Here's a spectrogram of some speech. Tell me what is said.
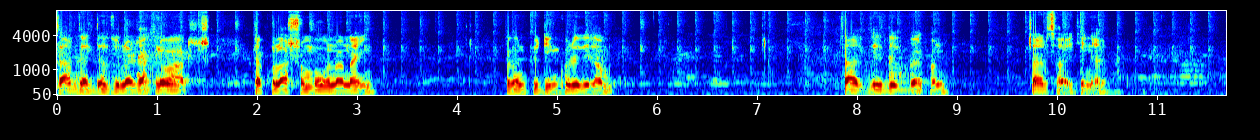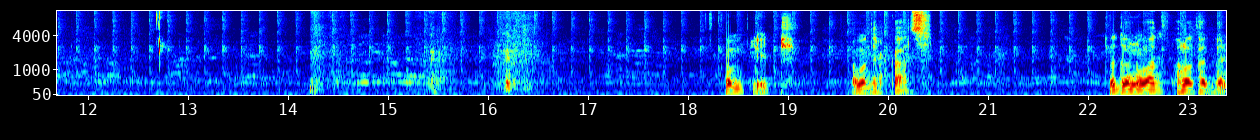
চার্জার দিয়ে ঝুলাই রাখলেও আর এটা খোলার সম্ভাবনা নাই। এখন ফিটিং করে দিলাম। চার্জ দিয়ে দেখব এখন চার্জ হয় কিনা। কমপ্লিট আমাদের কাজ। তো ধন্যবাদ, ভালো থাকবেন।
